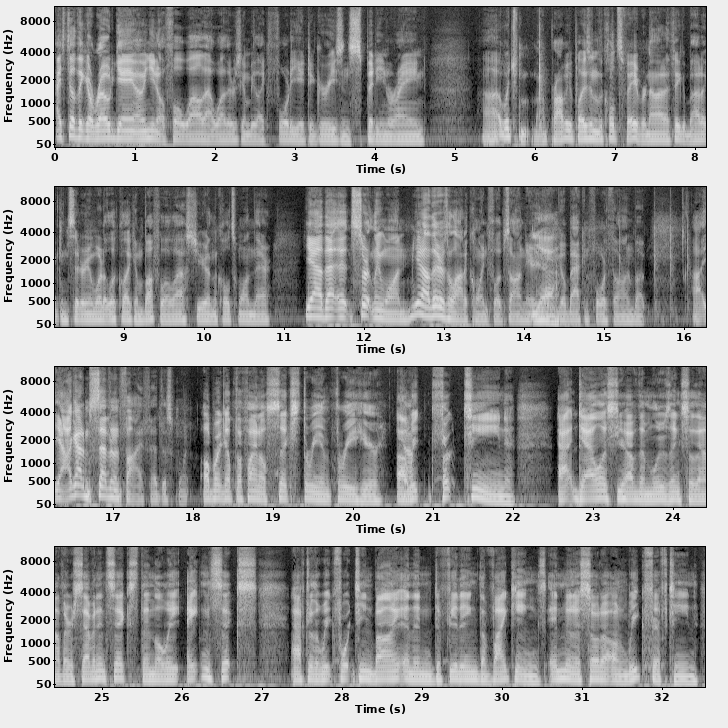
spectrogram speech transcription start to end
I still think a road game. I mean, you know full well that weather's going to be like 48 degrees and spitting rain, uh, which probably plays into the Colts' favor now that I think about it, considering what it looked like in Buffalo last year and the Colts won there. Yeah, that it certainly won. You know, there's a lot of coin flips on here. You Yeah. can go back and forth on, but uh, yeah, I got him seven and five at this point. I'll break up the final six, three, and three here. Uh, Yeah. Week 13 at Dallas, you have them losing, so now they're seven and six. Then they'll be eight and six after the Week 14 bye, and then defeating the Vikings in Minnesota on Week 15.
